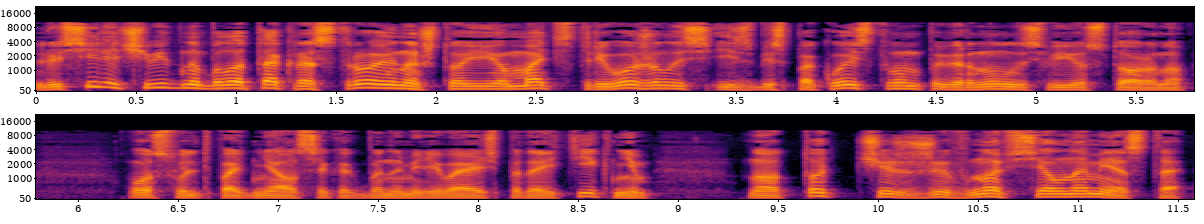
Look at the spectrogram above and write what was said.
Люсиль, очевидно, была так расстроена, что ее мать встревожилась и с беспокойством повернулась в ее сторону – Освальд поднялся, как бы намереваясь подойти к ним, но тотчас же вновь сел на место.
